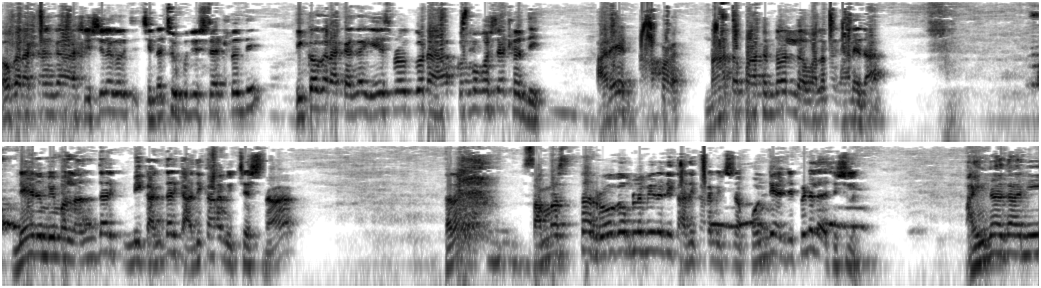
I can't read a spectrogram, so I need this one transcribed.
ఒక రకంగా శిష్యుల గురించి చిన్న చూపు చూసినట్లుంది. ఇంకొక రకంగా ఏ స్ప్రోక్ కూడా కోపం వచ్చినట్లుంది అరే నాతో పాటు ఉన్నోళ్ళు వలన కాలేదా? నేను మిమ్మల్ని అందరికి మీకు అందరికి అధికారం ఇచ్చేసిన కదా? సమస్త రోగముల మీద నీకు అధికారం ఇచ్చిన పొండి అని చెప్పిండు లేదా శిష్యులకు. అయినా గాని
